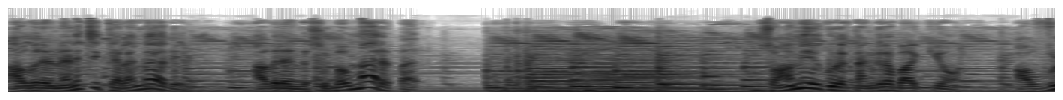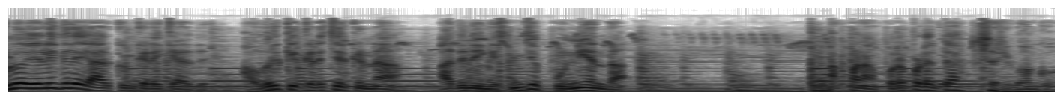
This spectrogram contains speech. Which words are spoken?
அவரை நினைச்சு கலங்காது அவர் அங்க சுபமா இருப்பார். சுவாமியை கூட தங்குற பாக்கியம் அவ்வளோ எளிதில யாருக்கும் கிடைக்காது. அவருக்கு கிடைச்சிருக்குன்னா அது நீங்க செஞ்ச புண்ணியம்தான். அப்ப நான் புறப்படட்டா? சரி வாங்கோ.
